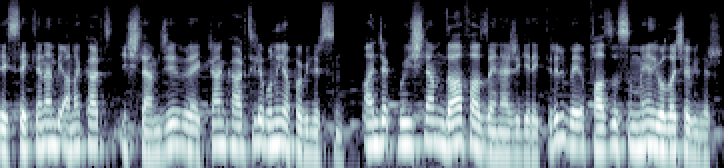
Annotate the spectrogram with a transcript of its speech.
Desteklenen bir anakart, işlemci ve ekran kartıyla bunu yapabilirsin. Ancak bu işlem daha fazla enerji gerektirir ve fazla ısınmaya yol açabilir.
